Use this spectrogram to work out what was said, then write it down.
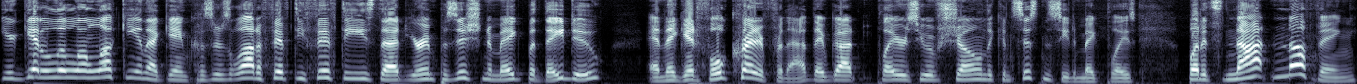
you get a little unlucky in that game because there's a lot of 50-50s that you're in position to make, but they do, and they get full credit for that. They've got players who have shown the consistency to make plays, but it's not nothing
